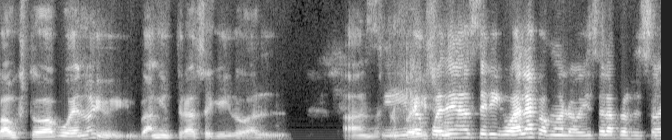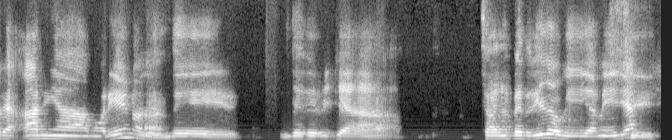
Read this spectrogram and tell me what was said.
Fausto Abuelo y van a entrar seguido al, a nuestro sí, lo pueden hacer igual a como lo hizo la profesora Ania Moreno ah. desde, desde Villa Sabana Perdido, Villamella. Sí.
